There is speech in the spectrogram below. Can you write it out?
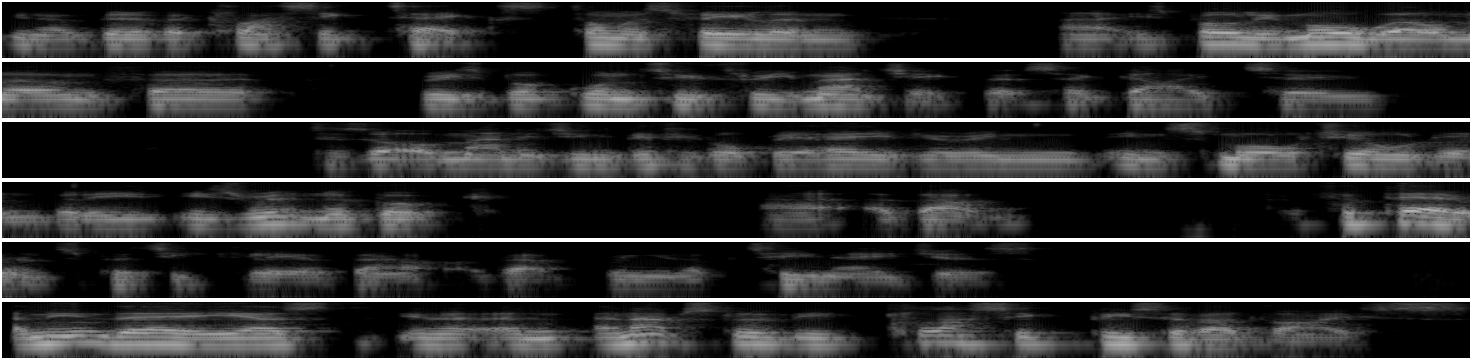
you know a bit of a classic text. Thomas Phelan uh, is probably more well known for, for his book One Two Three Magic. That's a guide to to sort of managing difficult behaviour in in small children. But he, he's written a book uh, about for parents particularly about about bringing up teenagers and in there, he has you know an, an absolutely classic piece of advice,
